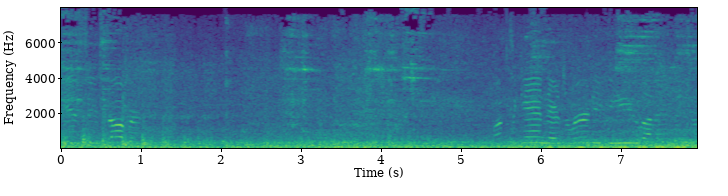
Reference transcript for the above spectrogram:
Can't seem stubborn. Once rarity view on the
